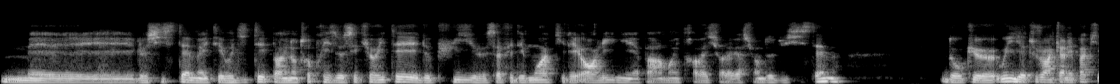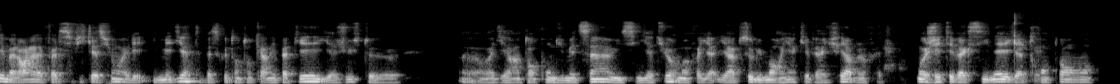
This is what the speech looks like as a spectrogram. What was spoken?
mais le système a été audité par une entreprise de sécurité et depuis, ça fait des mois qu'il est hors ligne et apparemment, ils travaillent sur la version 2 du système. Donc, oui, il y a toujours un carnet papier, mais alors là, la falsification, elle est immédiate parce que dans ton carnet papier, il y a juste on va dire un tampon du médecin, une signature, mais enfin, il n'y a, absolument rien qui est vérifiable en fait. Moi, j'ai été vacciné il y a 30 ans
